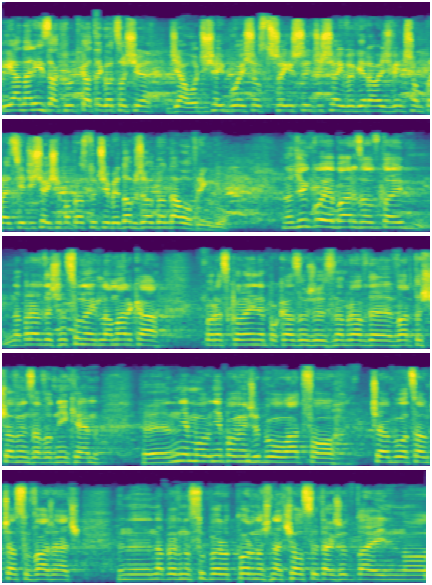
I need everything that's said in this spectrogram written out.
i analiza krótka tego, co się działo. Dzisiaj byłeś ostrzejszy, dzisiaj wywierałeś większą presję, dzisiaj się po prostu ciebie dobrze oglądało w ringu. No dziękuję bardzo. Tutaj naprawdę szacunek dla Marka. Po raz kolejny pokazał, że jest naprawdę wartościowym zawodnikiem. Yy, Nie, nie powiem, że było łatwo. Trzeba było cały czas uważać. Yy, Na pewno super odporność na ciosy, także tutaj no,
